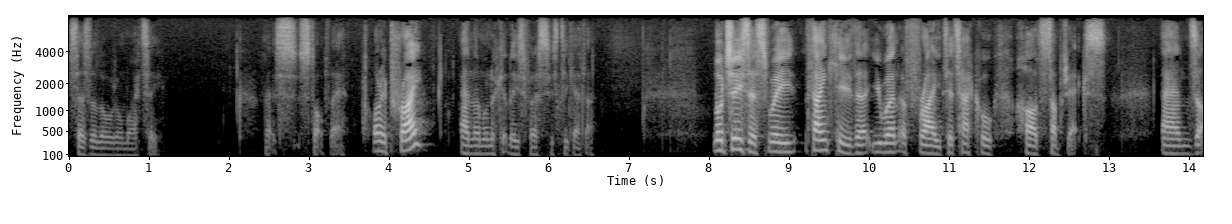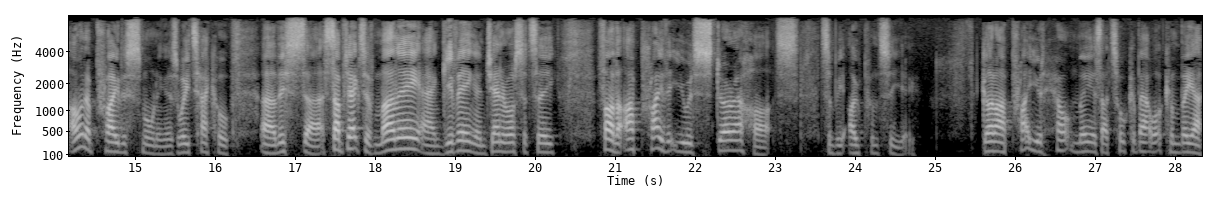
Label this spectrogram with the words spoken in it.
says the Lord Almighty. Let's stop there. I want to pray, and then we'll look at these verses together. Lord Jesus, we thank you that you weren't afraid to tackle hard subjects. And I want to pray this morning as we tackle uh, this uh, subject of money and giving and generosity. Father, I pray that you would stir our hearts to be open to you. God, I pray you'd help me as I talk about what can be a,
